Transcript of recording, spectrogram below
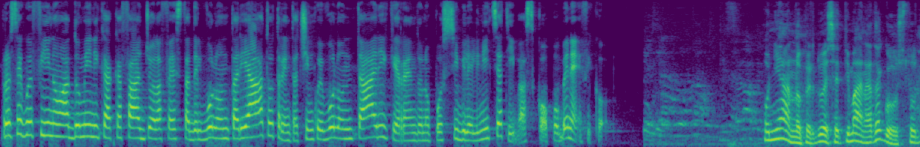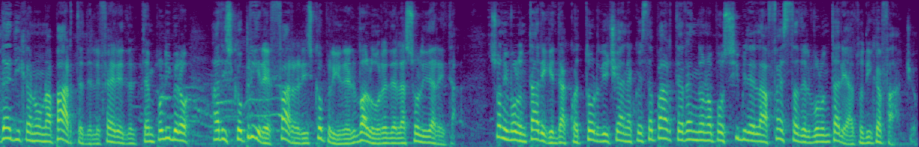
Prosegue fino a domenica a Cafaggio la festa del volontariato, 35 volontari che rendono possibile l'iniziativa a scopo benefico. Ogni anno per due settimane ad agosto dedicano una parte delle ferie del tempo libero a riscoprire e far riscoprire il valore della solidarietà. Sono i volontari che da 14 anni a questa parte rendono possibile la festa del volontariato di Cafaggio.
